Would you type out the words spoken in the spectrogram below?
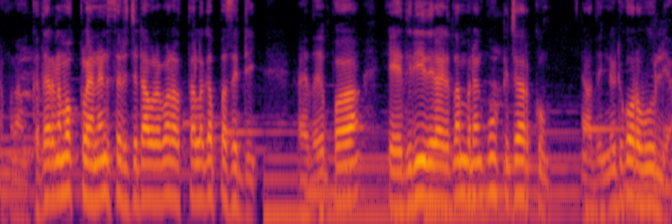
അപ്പോൾ നമുക്ക് തരണ മക്കളേനെ അനുസരിച്ചിട്ട് അവരെ വളർത്താനുള്ള കപ്പാസിറ്റി അതായത് ഇപ്പോൾ ഏത് രീതിയിലായാലും തമ്പരാൻ കൂട്ടിച്ചേർക്കും. അതിനൊരു കുറവുമില്ല.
